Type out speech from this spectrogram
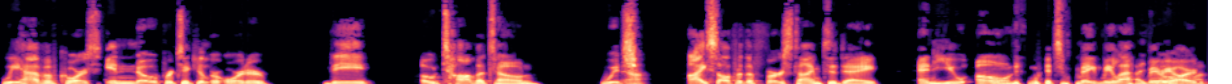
We have, of course, in no particular order, the Otamatone, which Yeah. I saw for the first time today and you own, which made me laugh I very hard one.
